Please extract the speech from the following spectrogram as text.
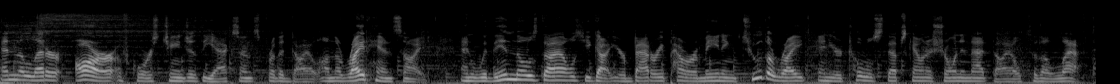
and the letter R, of course, changes the accents for the dial on the right hand side and within those dials you got your battery power remaining to the right and your total steps count is shown in that dial to the left.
